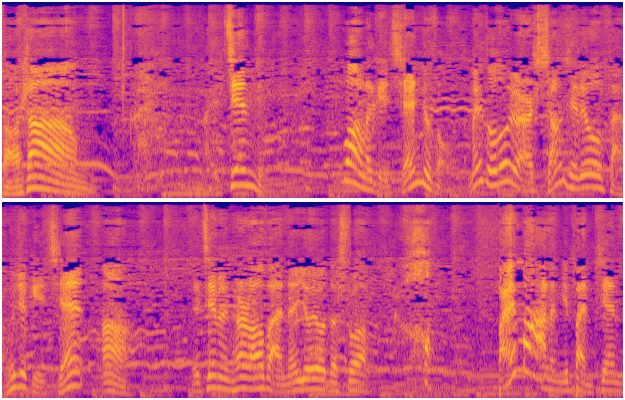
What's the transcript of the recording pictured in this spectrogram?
早上买煎饼，忘了给钱就走了，没走多远，想起来又返回去给钱啊。这煎饼摊老板呢，悠悠的说：“好，白骂了你半天。”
